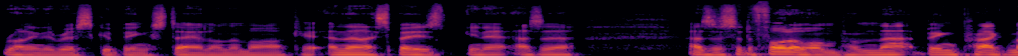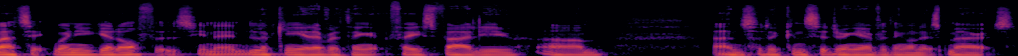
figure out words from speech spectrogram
running the risk of being stale on the market. And then I suppose you know as a as a sort of follow on from that, being pragmatic when you get offers, you know, looking at everything at face value um, and sort of considering everything on its merits.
